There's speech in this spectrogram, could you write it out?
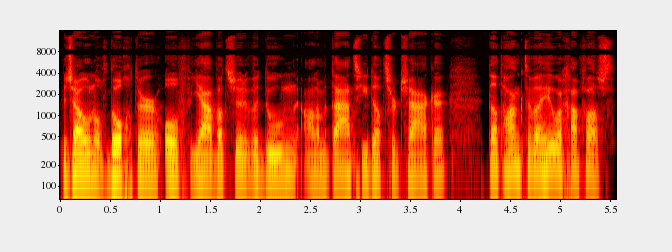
zoon of dochter. Of ja, wat zullen we doen? Alimentatie, dat soort zaken dat hangt er wel heel erg aan vast.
